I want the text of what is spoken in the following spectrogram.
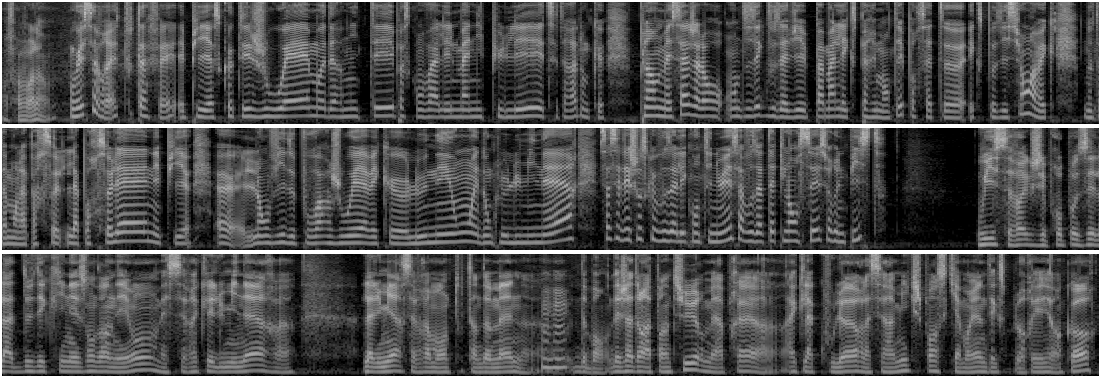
Enfin, voilà. Oui, c'est vrai, tout à fait. Et puis il y a ce côté jouet, modernité, parce qu'on va aller le manipuler, etc. Donc euh, plein de messages. Alors on disait que vous aviez pas mal expérimenté pour cette euh, exposition, avec notamment la, porce- la porcelaine et puis euh, l'envie de pouvoir jouer avec euh, le néon et donc le luminaire. Ça, c'est des choses que vous allez continuer? Ça vous a peut-être lancé sur une piste? Oui, c'est vrai que j'ai proposé là deux déclinaisons d'un néon, mais c'est vrai que les luminaires, euh, la lumière, c'est vraiment tout un domaine. euh, Mhm. de, bon, déjà dans la peinture, mais après, euh, avec la couleur, la céramique, je pense qu'il y a moyen d'explorer encore.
